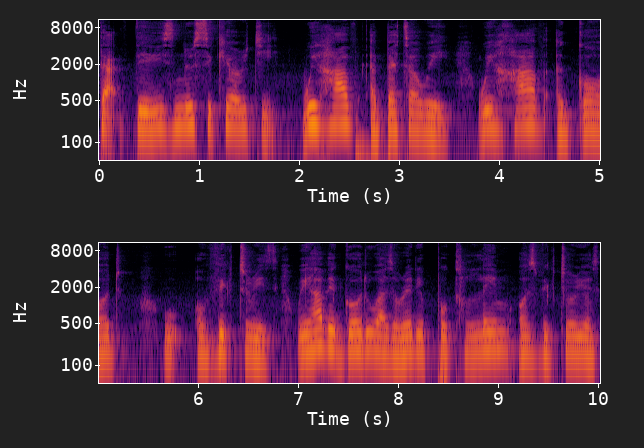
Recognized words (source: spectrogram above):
that there is no security. We have a better way. We have a God who, of victories. We have a God who has already proclaimed us victorious.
